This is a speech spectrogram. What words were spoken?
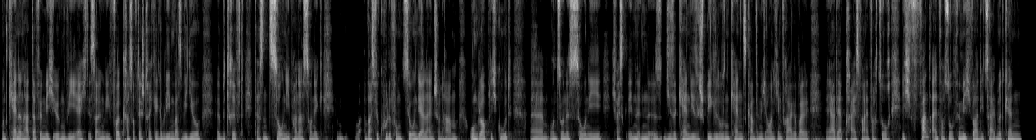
Und Canon hat da für mich irgendwie echt, ist da irgendwie voll krass auf der Strecke geblieben, was Video äh, betrifft. Das sind Sony, Panasonic, was für coole Funktionen die allein schon haben. Unglaublich gut. Ähm, und so eine Sony, ich weiß, diese Canon, diese spiegellosen Cans kam für mich auch nicht in Frage, weil ja, der Preis war einfach zu hoch. Ich fand einfach so, für mich war die Zeit mit Canon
